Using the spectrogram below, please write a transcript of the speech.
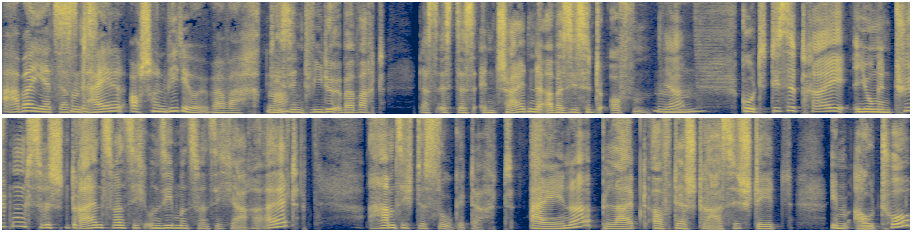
Aber jetzt das zum Teil auch schon videoüberwacht. Ne? Die sind videoüberwacht. Das ist das Entscheidende, aber sie sind offen. Mhm. Ja? Gut, diese drei jungen Typen zwischen 23 und 27 Jahre alt haben sich das so gedacht. Einer bleibt auf der Straße, steht im Auto,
